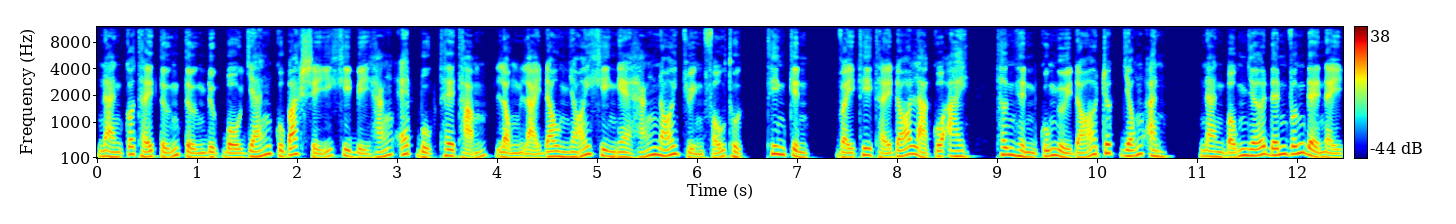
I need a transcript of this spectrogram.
Nàng có thể tưởng tượng được bộ dáng của bác sĩ khi bị hắn ép buộc thê thảm, lòng lại đau nhói khi nghe hắn nói chuyện phẫu thuật. Thiên kình, vậy thi thể đó là của ai? Thân hình của người đó rất giống anh. Nàng bỗng nhớ đến vấn đề này,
